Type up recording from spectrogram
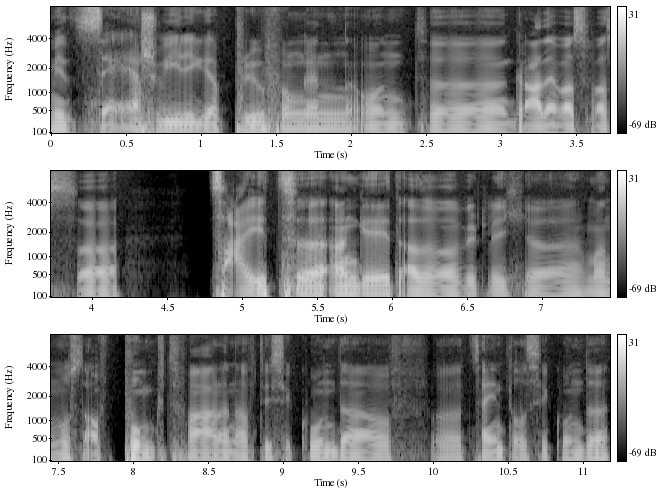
mit sehr schwierigen Prüfungen und äh, gerade was, was äh, Zeit äh, angeht, also wirklich, äh, man muss auf Punkt fahren, auf die Sekunde, auf äh, Zehntelsekunde.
